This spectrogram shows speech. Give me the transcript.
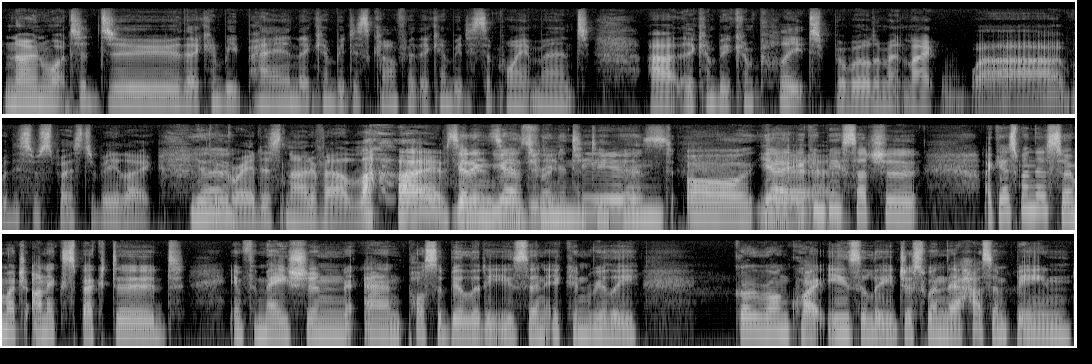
known what to do. There can be pain, there can be discomfort, there can be disappointment, uh, there can be complete bewilderment like, wow, well, this was supposed to be like Yeah. the greatest night of our lives. Getting yeah, thrown in, the deep end. Oh, yeah, it can be such a I guess when there's so much unexpected information and possibilities then it can really go wrong quite easily just when there hasn't been,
